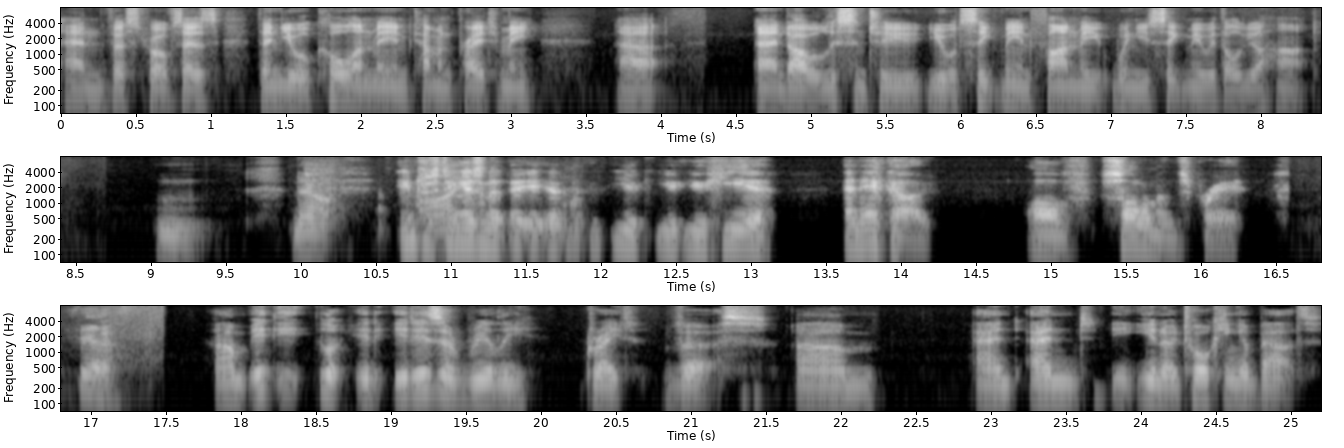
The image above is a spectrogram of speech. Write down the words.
And verse 12 says, Then you will call on me and come and pray to me, uh, and I will listen to you. You will seek me and find me when you seek me with all your heart. Hmm. Now, Interesting, I- isn't it? It- it- You, you you hear an echo of Solomon's prayer. um, it, it look it, it is a really great verse, um, and and you know talking about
